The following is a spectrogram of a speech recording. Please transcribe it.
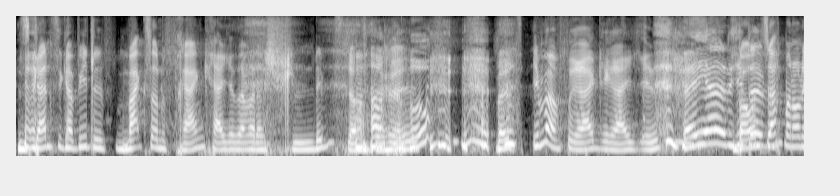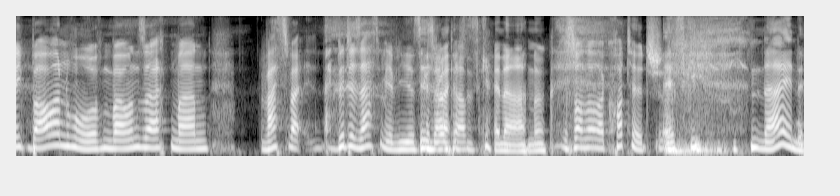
Das ganze Kapitel Max und Frankreich ist aber das Schlimmste auf der Welt. Warum? Weil es immer Frankreich ist. Naja, ich Bei uns sagt man auch nicht Bauernhof, bei uns sagt man. Was war. Bitte sag's mir, wie ihr es ich genannt weiß habt. es, keine Ahnung. Das war so ein Cottage. Es ging, nein,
